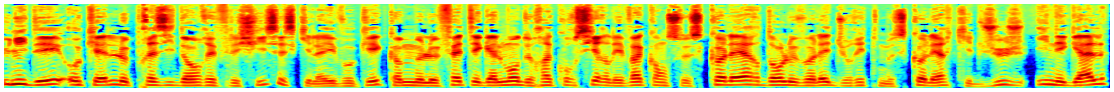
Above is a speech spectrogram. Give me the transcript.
une idée auquel le président réfléchit, c'est ce qu'il a évoqué, comme le fait également de raccourcir les vacances scolaires dans le volet du rythme scolaire qu'il juge inégal.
